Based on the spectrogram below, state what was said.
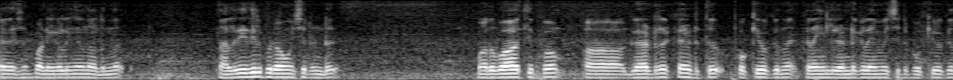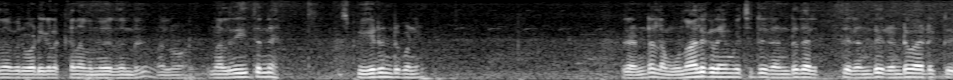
ഏകദേശം പണികളിങ്ങനെ നടന്ന് നല്ല രീതിയിൽ പുരോഗമിച്ചിട്ടുണ്ട്. മറുഭാഗത്ത് ഇപ്പം എടുത്ത് പൊക്കി വെക്കുന്ന ക്രൈനിൽ രണ്ട് ക്രൈൻ വെച്ചിട്ട് പൊക്കി വെക്കുന്ന പരിപാടികളൊക്കെ നടന്നു വരുന്നുണ്ട്. നല്ല നല്ല രീതിയിൽ തന്നെ സ്പീഡുണ്ട് പണി. രണ്ടല്ല മൂന്നാൽ ക്രൈം വെച്ചിട്ട് രണ്ട് തരത്തിൽ രണ്ട് രണ്ട് വയറക്റ്റ്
